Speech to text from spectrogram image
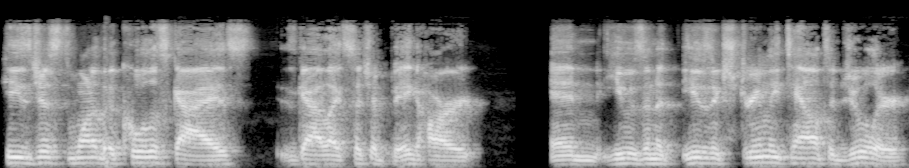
he's just one of the coolest guys he's got like such a big heart and he was in a he was an extremely talented jeweler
